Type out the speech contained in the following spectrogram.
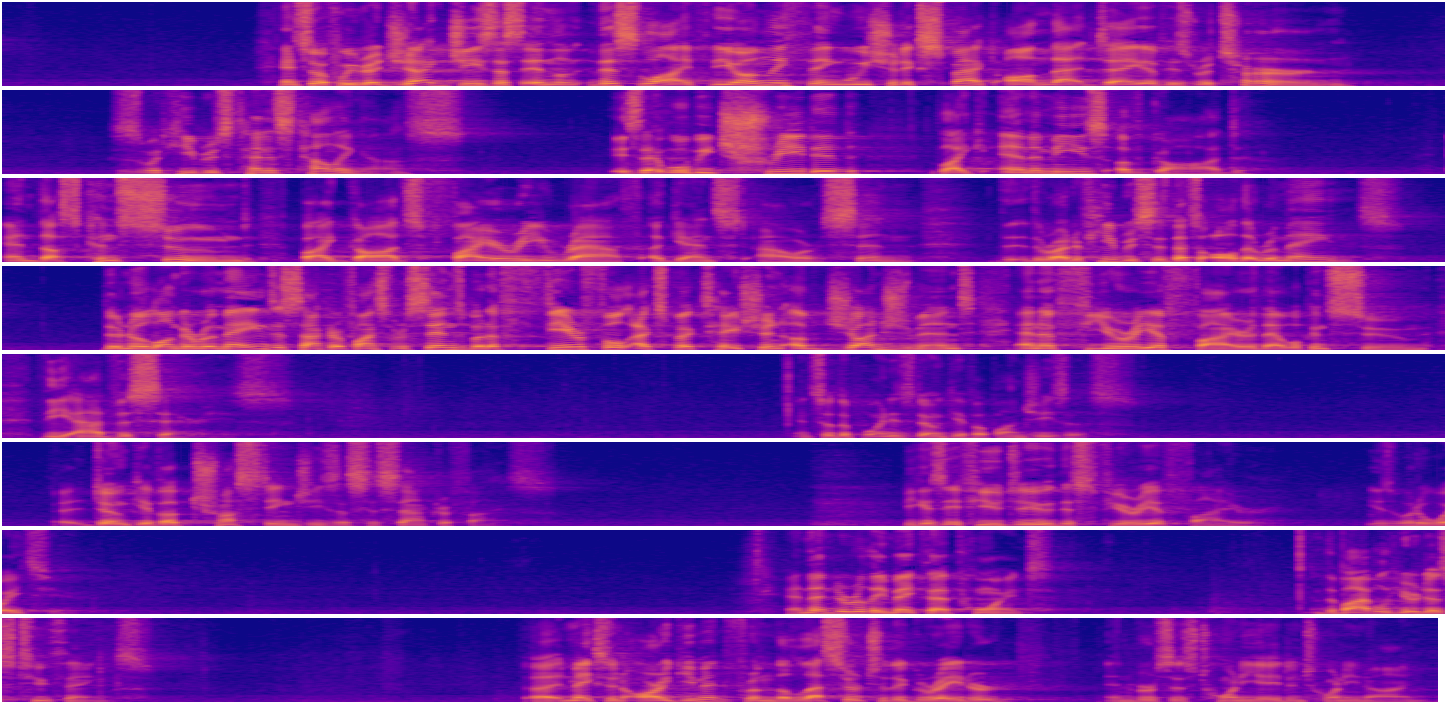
And so, if we reject Jesus in this life, the only thing we should expect on that day of his return, this is what Hebrews 10 is telling us, is that we'll be treated like enemies of God and thus consumed by God's fiery wrath against our sin. The, writer of Hebrews says that's all that remains. There no longer remains a sacrifice for sins, but a fearful expectation of judgment and a fury of fire that will consume the adversaries. And so the point is don't give up on Jesus. Uh, don't give up trusting Jesus' sacrifice. Because if you do, this fury of fire is what awaits you. And then to really make that point, the Bible here does two things. Uh, it makes an argument from the lesser to the greater in verses 28 and 29.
